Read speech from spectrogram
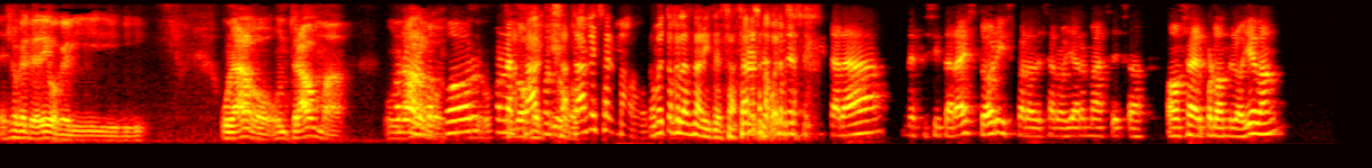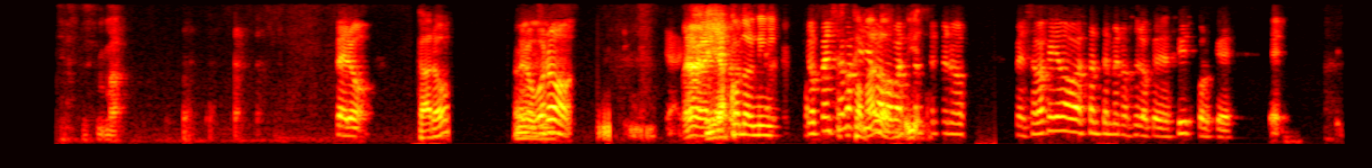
Es lo que te digo, que el, un algo, un trauma. Un Bueno, a lo mejor un- con la Shazam- es el mago, no me toques las narices. Shazam es el mago. necesitará, necesitará stories para desarrollar más esa. Vamos a ver por dónde lo llevan, Va. Pero, Claro. pero Eh, bueno, ya, es cuando el niño. yo pensaba que llevaba bastante menos, pensaba que llevaba bastante menos de lo que decís, porque eh, eh,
